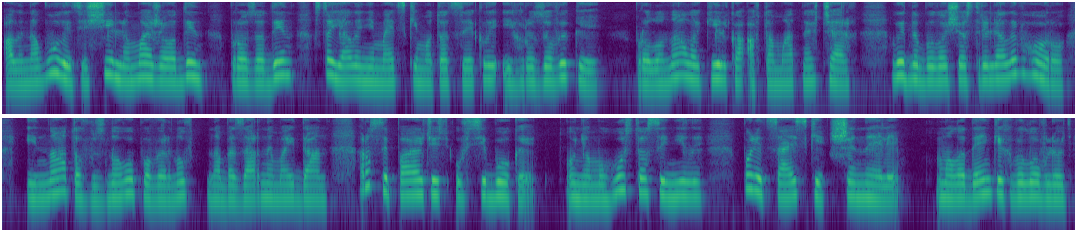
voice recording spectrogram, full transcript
Але на вулиці щільно майже один проз один стояли німецькі мотоцикли і грузовики. Пролунало кілька автоматних черг. Видно було, що стріляли вгору, і натовп знову повернув на базарний майдан, розсипаючись у всі боки. У ньому густо синіли поліцайські шинелі. Молоденьких виловлюють,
